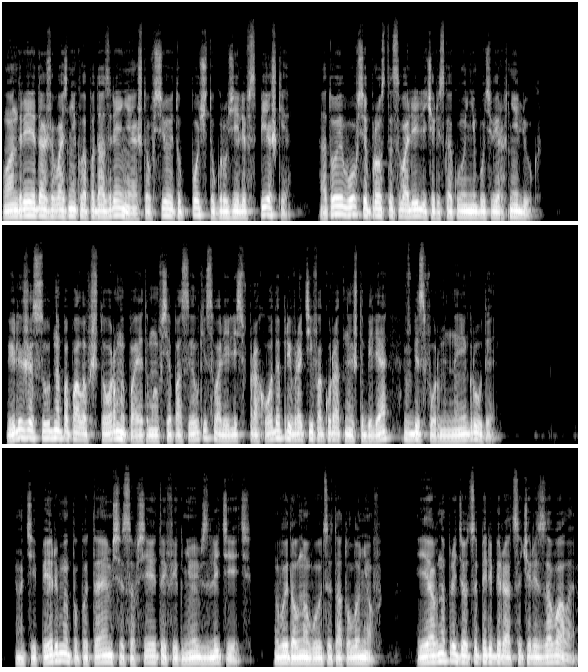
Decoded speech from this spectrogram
У Андрея даже возникло подозрение, что всю эту почту грузили в спешке, а то и вовсе просто свалили через какой-нибудь верхний люк. Или же судно попало в шторм, и поэтому все посылки свалились в проходы, превратив аккуратные штабеля в бесформенные груды. «А теперь мы попытаемся со всей этой фигней взлететь», – выдал новую цитату Лунёв. «Явно придется перебираться через завалы».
